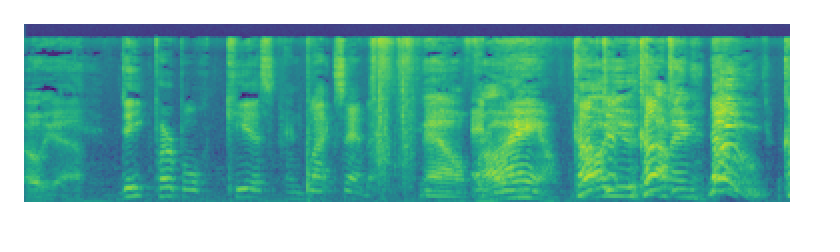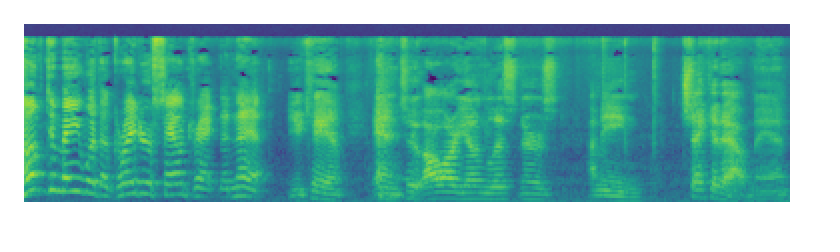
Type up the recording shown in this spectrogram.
Oh, yeah. Deep Purple, Kiss, and Black Sabbath. Now, And all Bam! Come all to, you, come I to, mean, no, boom! come to me with a greater soundtrack than that. You can. And to all our young listeners, I mean, check it out, man.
